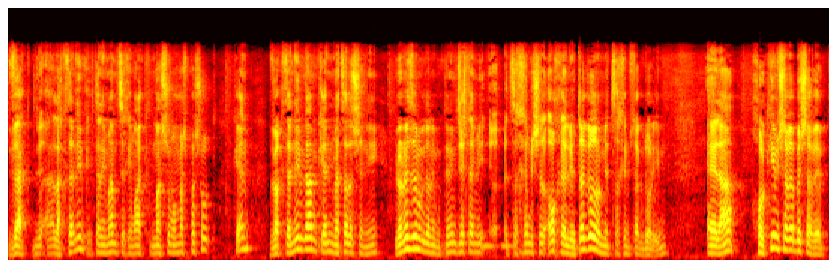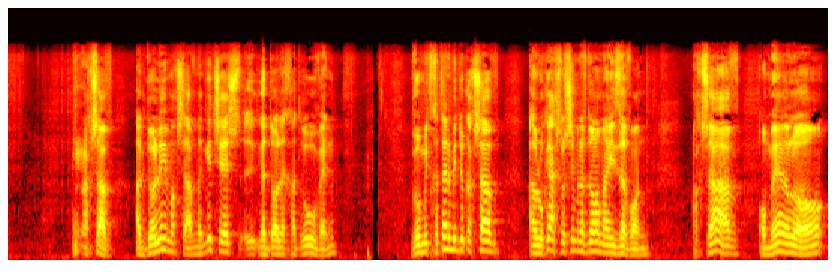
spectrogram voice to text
ועל הקטנים, כי הקטנים הם צריכים רק משהו ממש פשוט, כן? והקטנים גם כן, מהצד השני, לא נזירים גדולים, קטנים שיש להם צרכים של אוכל יותר גדול מצרכים של הגדולים, אלא חולקים שווה בשווה. עכשיו, הגדולים עכשיו, נגיד שיש גדול אחד, ראובן, והוא מתחתן בדיוק עכשיו, הוא לוקח 30 אלף דולר מהעיזבון, עכשיו אומר לו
